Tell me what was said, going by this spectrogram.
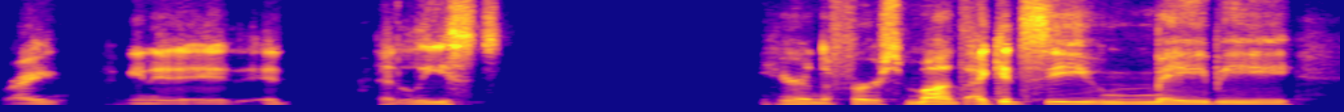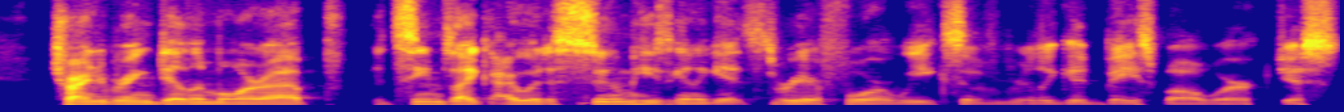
right? I mean, it, it, it at least here in the first month. I could see maybe trying to bring Dylan Moore up. It seems like I would assume he's going to get three or four weeks of really good baseball work just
